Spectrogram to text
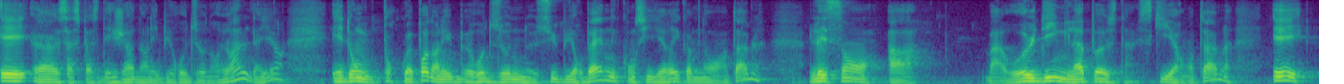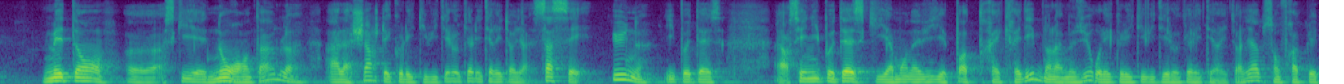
Et euh, ça se passe déjà dans les bureaux de zone rurale d'ailleurs. Et donc pourquoi pas dans les bureaux de zone suburbaine considérés comme non rentables, laissant à bah, holding La Poste ce qui est rentable et mettant euh, ce qui est non rentable à la charge des collectivités locales et territoriales. Ça, c'est une hypothèse. Alors, c'est une hypothèse qui, à mon avis, n'est pas très crédible dans la mesure où les collectivités locales et territoriales sont frappées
